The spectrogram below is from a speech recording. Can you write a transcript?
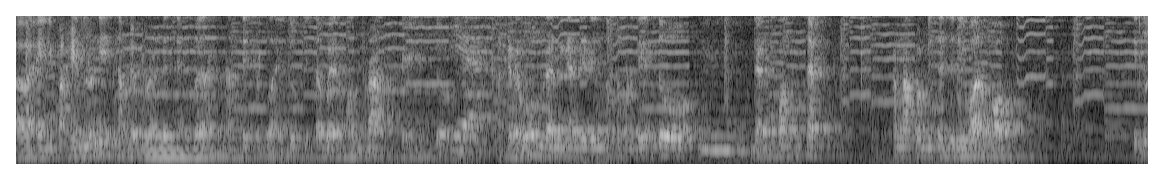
eh, Egi pakai dulu nih sampai bulan Desember nanti setelah itu kita bayar kontrak kayak gitu. Iya. akhirnya gue memberanikan diri untuk seperti itu. Hmm. dan konsep kenapa bisa jadi warkop itu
